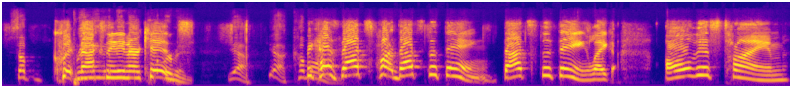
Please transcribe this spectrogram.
Stop. quit vaccinating our government. kids Yeah, yeah. Come because on. Because that's part that's the thing that's the thing like all this time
